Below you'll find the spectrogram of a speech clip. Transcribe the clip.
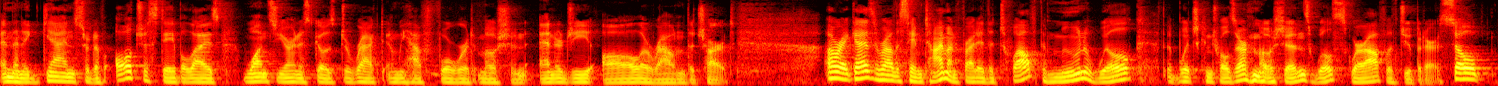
And then again, sort of ultra stabilize once Uranus goes direct and we have forward motion energy all around the chart. All right, guys, around the same time on Friday the 12th, the moon will, which controls our emotions, will square off with Jupiter. So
